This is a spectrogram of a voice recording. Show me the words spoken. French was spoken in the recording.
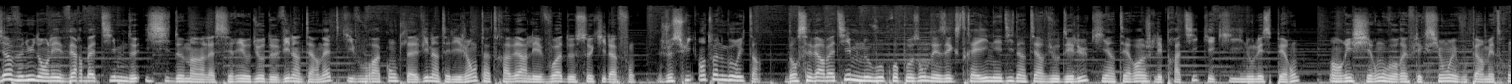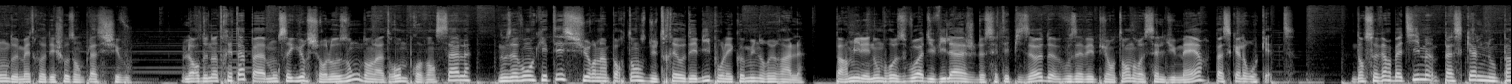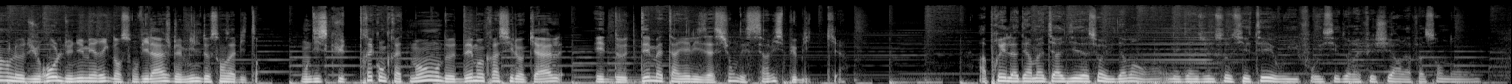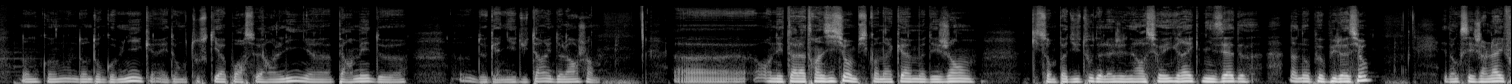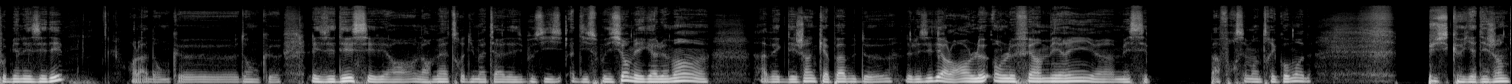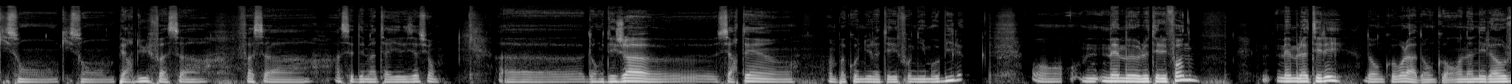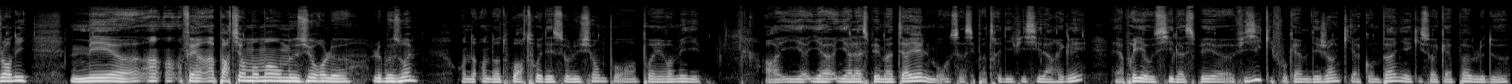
Bienvenue dans les Verbatims de Ici Demain, la série audio de Ville Internet qui vous raconte la ville intelligente à travers les voix de ceux qui la font. Je suis Antoine Gouritin. Dans ces Verbatims, nous vous proposons des extraits inédits d'interviews d'élus qui interrogent les pratiques et qui, nous l'espérons, enrichiront vos réflexions et vous permettront de mettre des choses en place chez vous. Lors de notre étape à Montségur sur Lozon, dans la Drôme provençale, nous avons enquêté sur l'importance du très haut débit pour les communes rurales. Parmi les nombreuses voix du village de cet épisode, vous avez pu entendre celle du maire, Pascal Rouquette. Dans ce verbatim, Pascal nous parle du rôle du numérique dans son village de 1200 habitants. On discute très concrètement de démocratie locale et de dématérialisation des services publics. Après la dématérialisation, évidemment, on est dans une société où il faut essayer de réfléchir à la façon dont, on communique. Et donc tout ce qui va pouvoir se faire en ligne euh, permet de, de gagner du temps et de l'argent. Euh, on est à la transition puisqu'on a quand même des gens qui sont pas du tout de la génération Y ni Z dans nos populations. Et donc ces gens-là, il faut bien les aider. Voilà, donc, euh, euh, les aider, c'est leur, mettre du matériel à disposition, mais également euh, avec des gens capables de, les aider. Alors on le, fait en mairie, mais c'est pas forcément très commode, puisqu'il y a des gens qui sont, perdus face à cette dématérialisation. donc déjà, certains n'ont pas connu la téléphonie mobile, même le téléphone, même la télé. Donc voilà, donc on en est là aujourd'hui. Mais euh, enfin, à partir du moment où on mesure le, besoin, on, doit pouvoir trouver des solutions pour, pour y remédier. Alors il y a, l'aspect matériel, bon ça c'est pas très difficile à régler. Et après il y a aussi l'aspect euh, physique, il faut quand même des gens qui accompagnent et qui soient capables de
